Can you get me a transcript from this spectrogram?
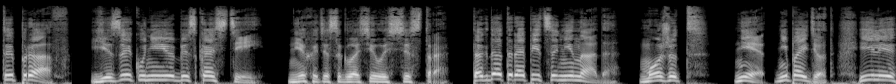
ты прав. Язык у нее без костей. Нехотя согласилась сестра. Тогда торопиться не надо. Может, нет, не пойдет. Или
